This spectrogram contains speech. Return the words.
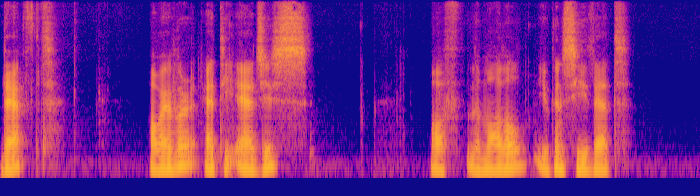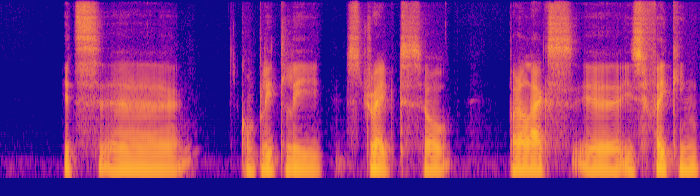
depth. However, at the edges of the model, you can see that it's uh, completely straight. So parallax uh, is faking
